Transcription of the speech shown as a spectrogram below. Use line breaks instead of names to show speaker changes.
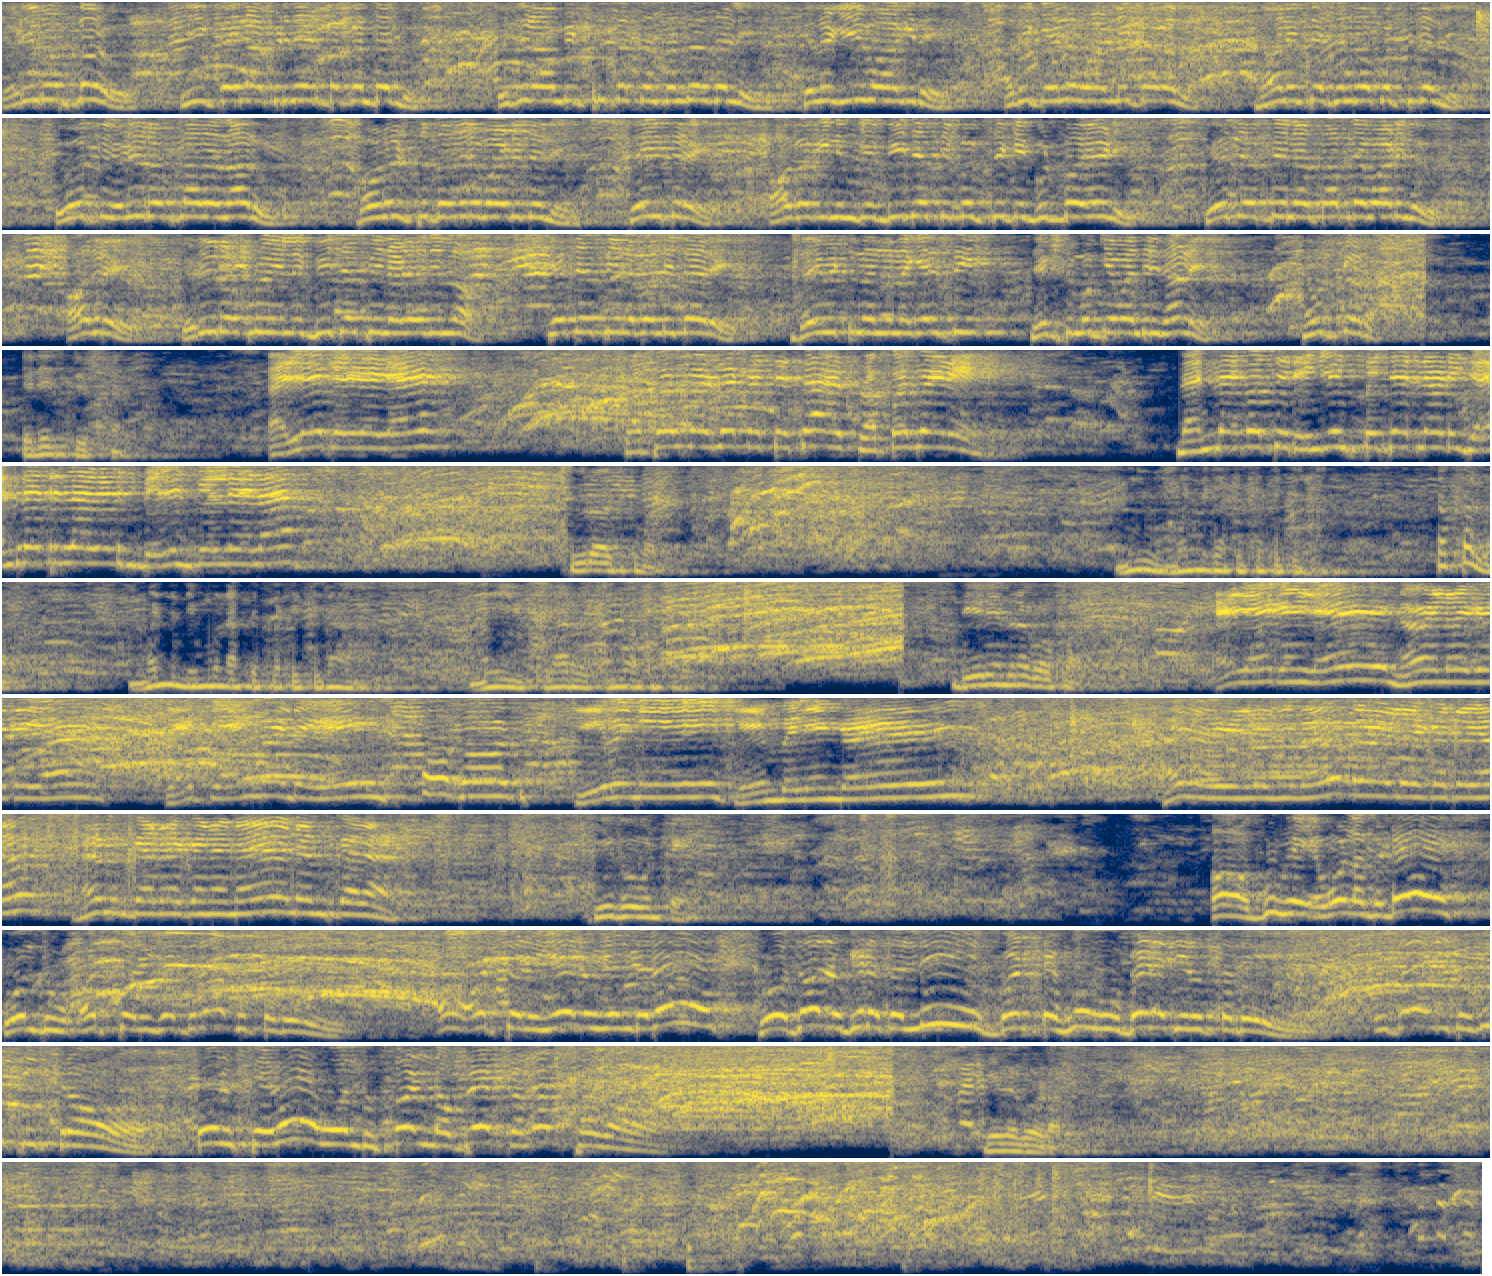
ಯಡಿಯೂರಪ್ಪನವರು ಈ ಕೈನ ಬಿಡದೆ ಇರ್ತಕ್ಕಂಥದ್ದು. ಇದು ನಾವು ಬಿಟ್ಟಿರ್ತಕ್ಕಂಥ ಸಂದರ್ಭದಲ್ಲಿ ಕೆಲವು ಈಗೂ ಆಗಿದೆ ಅದಕ್ಕೇನು ಮಾಡಲಿಕ್ಕಾಗಲ್ಲ. ನಾನಿದ್ದ ಜನರ ಪಕ್ಷದಲ್ಲಿ ಇವತ್ತು ಯಡಿಯೂರಪ್ಪನಾದ ನಾನು ಬಹಳಷ್ಟು ತೊಂದರೆ ಮಾಡಿದ್ದೇನೆ. ಸ್ನೇಹಿತರೆ ಹಾಗಾಗಿ ನಿಮಗೆ ಬಿಜೆಪಿ ಪಕ್ಷಕ್ಕೆ ಗುಡ್ ಬೈ ಹೇಳಿ ಕೆಜೆಪಿನ ಸ್ಥಾಪನೆ ಮಾಡಿದರು ಆದರೆ ಯಡಿಯೂರಪ್ಪರು ಇಲ್ಲಿ ಬಿಜೆಪಿ ನಡೆಯೋದಿಲ್ಲ ಕೆಜೆಪಿಯಲ್ಲಿ ಬಂದಿದ್ದಾರೆ. ದಯವಿಟ್ಟು ನನ್ನನ್ನು ಗೆಲ್ಲಿಸಿ. ನೆಕ್ಸ್ಟ್ ಮುಖ್ಯಮಂತ್ರಿ ನಾನೇ. ನಮಸ್ಕಾರ. ಗಣೇಶ್ ಕೃಷ್ಣ.
ಅಲ್ಲೇ. ಪ್ರಪೋಸ್ ಮಾಡ್ಬೇಕಂತೆ ಸರ್ ಪ್ರಪೋಸ್ ಮಾಡಿ. ನನ್ನ ಒಂಚೂರು ಇಂಗ್ಲಿಷ್ ಪಿಕ್ಚರ್ ನೋಡಿ ಜನರೇಟರ್ ಎಲ್ಲ ಬೆಳೆಸ್ಕೊಳ್ಳೋಣ
ಶಿವರಾಜ್ ಕುಮಾರ್. ನೀವು ಮಣ್ಣಿಗೆ ಹತ್ತಪಟ್ಟಿದ್ದೀರಾ ತಪ್ಪಲ್ಲ. ಮಣ್ಣು ನಿಮ್ಮನ್ನ ಹತ್ತಪಟ್ಟಿದ್ದೀರಾ ನೀವು ಯಾರು ಜೀವ ಧೀರೇಂದ್ರ ಗೋಪಾಲ್.
ಕೇಳಲೆ ನೋಡ್ಲಾಗದೆಯ ಯಾಕೆ ಹೆಂಗ್ ಮಾಡಿ ಓ ಗಾಡ್. ಶಿವನಿ ಶೇಂಬಲಿಂಗ. ಹಲೋ ಇಲ್ಲ ಜೀವ ನೋಡ್ಲಾಗದೆಯ ನಮಸ್ಕಾರ ಕಣಣ್ಣ ನಮಸ್ಕಾರ.
ಈಗ ಉಂಟೆ. ಆ ಗುಹೆಯ ಒಳಗಡೆ ಒಂದು ಅಚ್ಚರಿ ಎದುರಾಗುತ್ತದೆ. ಆ ಅಚ್ಚರಿ ಏನು ಎಂದರೆ ರೋಜಾನು ಗಿಡದಲ್ಲಿ ಗಂಟೆ ಹೂವು ಬೆಳೆದಿರುತ್ತದೆ. ಇದೇ ಇದು ವಿಚಿತ್ರ. ತೋರಿಸ್ತೇವೆ, ಒಂದು ಸಣ್ಣ ಬ್ರೇಕ್ ನಂತರ. ದೇವೇಗೌಡ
